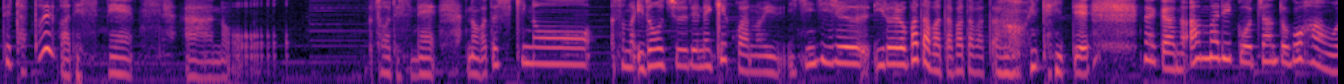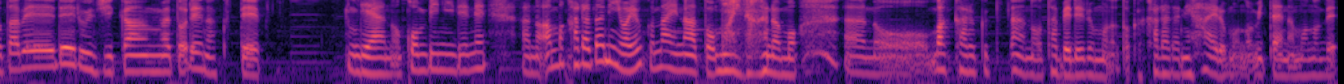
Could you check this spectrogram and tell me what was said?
で例えばですねあのそうですねあの私昨日その移動中でね結構あの一日中いろいろバタバタバタバタ動いていてなんかあのあんまりこうちゃんとご飯を食べれる時間が取れなくて。であのコンビニでねあのあんま体には良くないなと思いながらもあの、まあ、軽くあの食べれるものとか体に入るものみたいなもので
